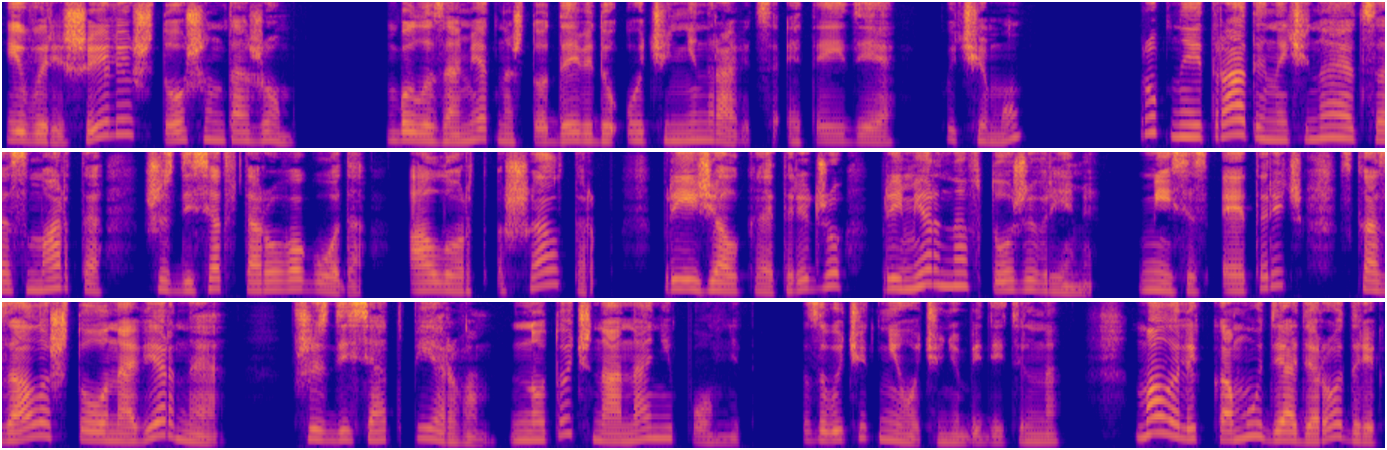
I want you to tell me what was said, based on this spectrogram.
И вы решили, что шантажом. Было заметно, что Дэвиду очень не нравится эта идея. Почему? Крупные траты начинаются с марта 62 -го года, а лорд Шелтерп приезжал к Этериджу примерно в то же время. Миссис Этеридж сказала, что, наверное, в 61-м, но точно она не помнит. Звучит не очень убедительно. Мало ли к кому дядя Родерик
